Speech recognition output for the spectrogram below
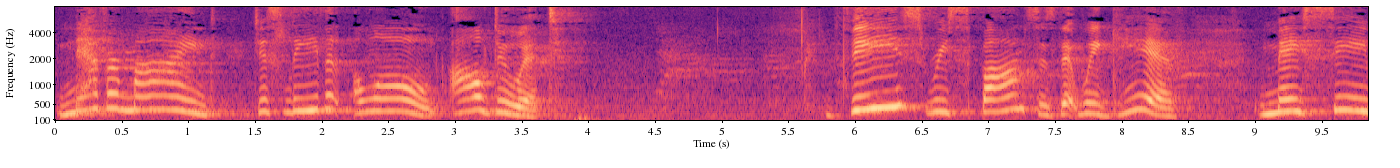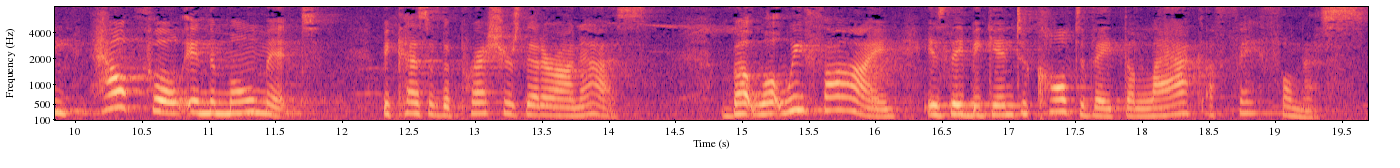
never mind, just leave it alone. I'll do it. These responses that we give may seem helpful in the moment because of the pressures that are on us. But what we find is they begin to cultivate the lack of faithfulness.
